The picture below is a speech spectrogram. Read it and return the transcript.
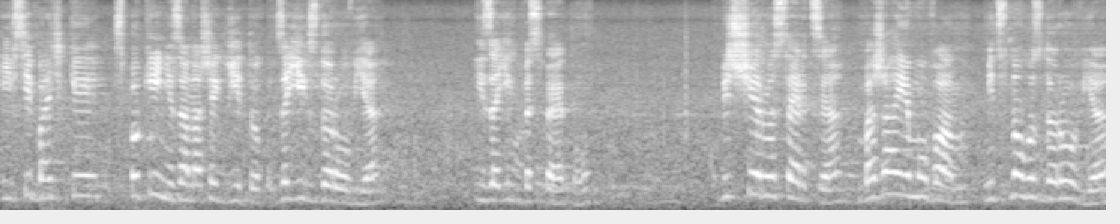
і всі батьки спокійні за наших діток, за їх здоров'я і за їх безпеку. Від щирого серця бажаємо вам міцного здоров'я,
